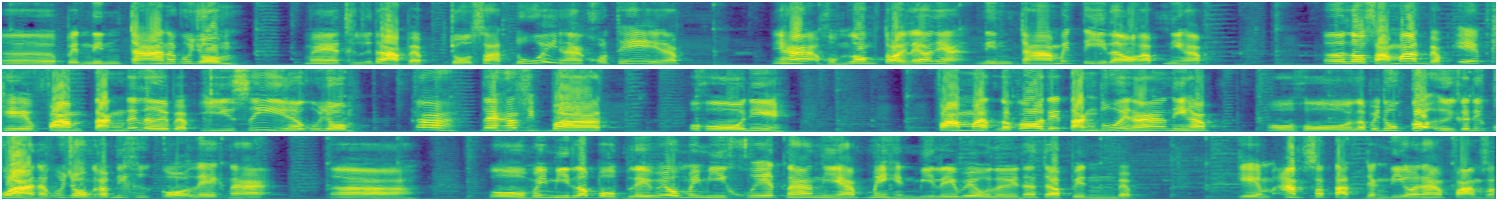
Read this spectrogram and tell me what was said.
เออเป็นนินจานะคุณผู้ชม แม่ถือดาบแบบโจรสัตด้วยนะโคตรเท่ครับนี่ฮะผมลองต่อยแล้วเนี่ยนินจาไม่ตีเราครับนี่ครับเออเราสามารถแบบ FK ฟาร์มตังค์ได้เลยแบบอีซี่นะคุณผู้ชมอะได้ 50 บาท โอ้โหนี่ ฟาร์มหมัดแล้วก็ได้ตังค์ด้วยนะนี่ครับ โอ้โห เราไปดูเกาะอื่นกันดีกว่านะคุณผู้ชมครับนี่คือเกาะเลขนะฮะอ่า อ้ไม่มีระบบเลเวลไม่มีเควสนะนี่ครับไม่เห็นมีเลเวลเลยนะจะเป็นแบบเกมอัพสตัดอย่างเดียวนะครับฟาร์มส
